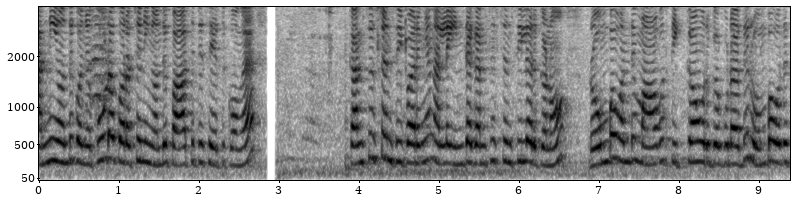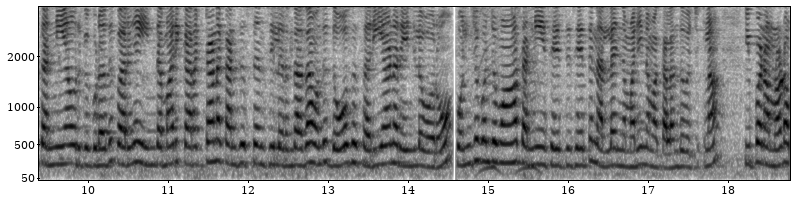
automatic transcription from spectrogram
தண்ணியை வந்து கொஞ்சம் கூட குறைச்சி நீங்கள் வந்து பார்த்துட்டு சேர்த்துக்கோங்க. கன்சிஸ்டன்சி பாருங்கள் நல்ல இந்த கன்சிஸ்டன்சியில் இருக்கணும். ரொம்ப வந்து மாவு திக்காகவும் இருக்கக்கூடாது ரொம்ப வந்து தண்ணியாகவும் இருக்கக்கூடாது. பாருங்கள் இந்த மாதிரி கரெக்டான கன்சிஸ்டன்சியில் இருந்தால் தான் வந்து தோசை சரியான ரேஞ்சில் வரும். கொஞ்சம் கொஞ்சமாக தண்ணியை சேர்த்து சேர்த்து நல்லா இந்த மாதிரி நம்ம கலந்து வச்சுக்கலாம். இப்போ நம்மளோட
